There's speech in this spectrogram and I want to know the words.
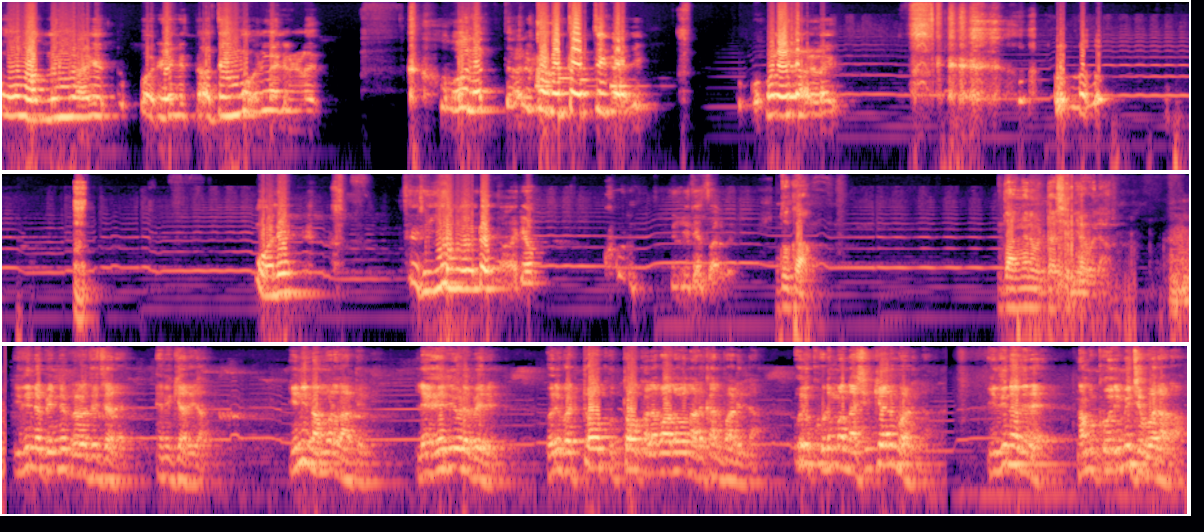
ഓ വന്നുങ്ങായ പുഴയിൽ താത്തയും മോനുവാനുള്ളത് ഓലത്താൽക്കൊക്കെ തച്ച കാര്യം. ഓളയിലുള്ളത് മോനെ ചെറിയ മോന്റെ കാര്യം സീരിയസ് ആണ് ദുഃഖ. ഇതങ്ങനെ വിട്ടാൽ ശരിയാവില്ല ഇതിന്റെ പിന്നിൽ പ്രവർത്തിച്ചാൽ എനിക്കറിയാം. ഇനി നമ്മുടെ നാട്ടിൽ ലഹരിയുടെ പേരിൽ ഒരു വെട്ടോ കുത്തോ കൊലപാതകമോ നടക്കാൻ പാടില്ല. ഒരു കുടുംബം നശിക്കാനും പാടില്ല. ഇതിനെതിരെ നമുക്ക് ഒരുമിച്ച് പോരാടാം.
